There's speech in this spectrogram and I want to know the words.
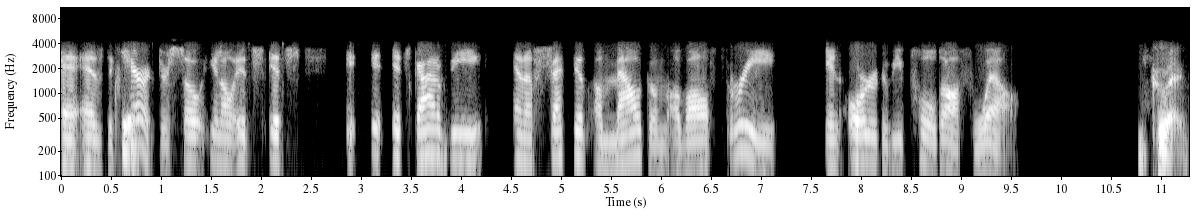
a, as the Cool. characters. So you know it's it's it, it, it's got to be an effective amalgam of all three in order to be pulled off well. Correct.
